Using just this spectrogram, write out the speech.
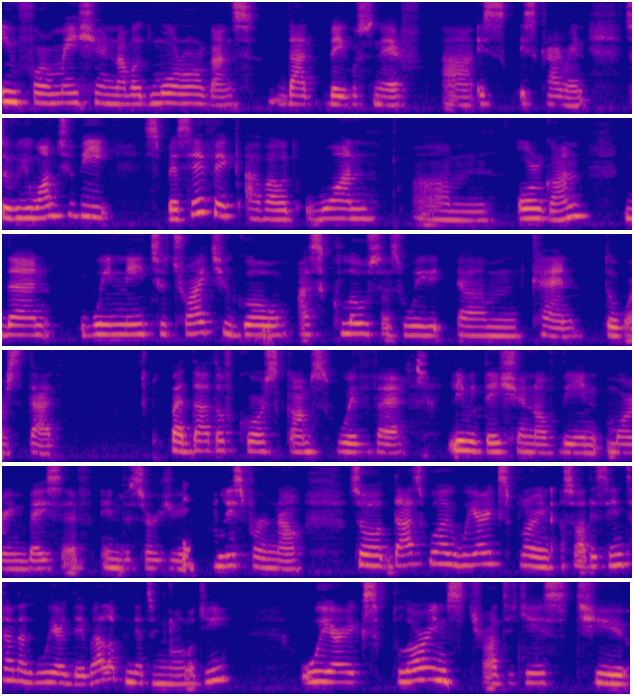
information about more organs that vagus nerve uh, is, is carrying. So if we want to be specific about one um, organ, then we need to try to go as close as we um, can towards that. But that, of course, comes with the limitation of being more invasive in the surgery, at least for now. So that's why we are exploring. So at the same time that we are developing the technology, we are exploring strategies to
